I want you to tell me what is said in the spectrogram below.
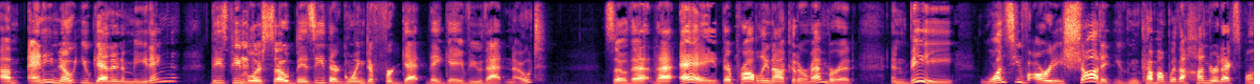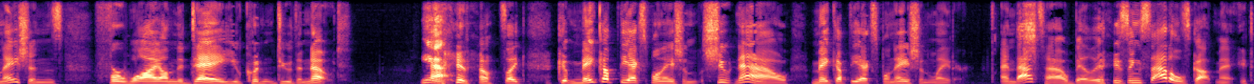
um, any note you get in a meeting, these people are so busy they're going to forget they gave you that note. So that that A, they're probably not going to remember it, and B, once you've already shot it, you can come up with a hundred explanations for why on the day you couldn't do the note. Yeah You know, it's like make up the explanation, shoot now, make up the explanation later, and that's how Blazing Saddles got made.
